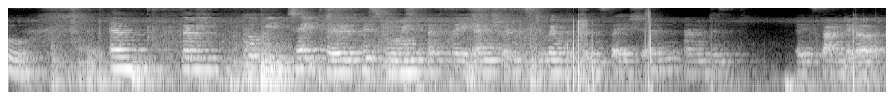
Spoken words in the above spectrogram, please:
Cool. Um, so we thought we'd take this drawing of the entrance to Wimbledon Station and just expand it up,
